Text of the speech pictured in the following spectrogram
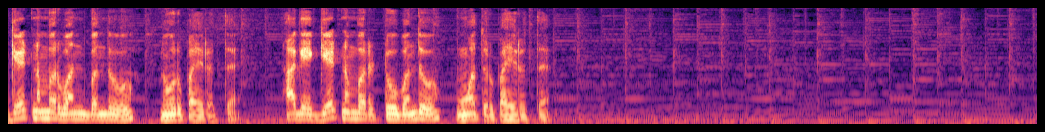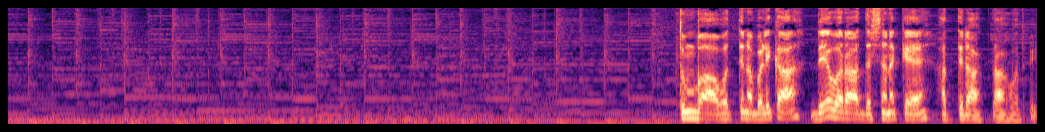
gate number one ಬಂದು ನೂರು ರೂಪಾಯಿ ಇರುತ್ತೆ. ಹಾಗೆ ಗೇಟ್ ನಂಬರ್ ಟೂ ಬಂದು ಮೂವತ್ತು ರೂಪಾಯಿ ಇರುತ್ತೆ. ತುಂಬಾ ಹೊತ್ತಿನ ಬಳಿಕ ದೇವರ ದರ್ಶನಕ್ಕೆ ಹತ್ತಿರ ಆಗ್ತಾ ಹೋದ್ವಿ.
